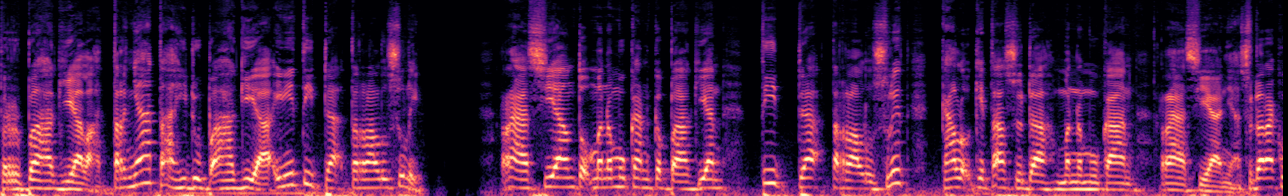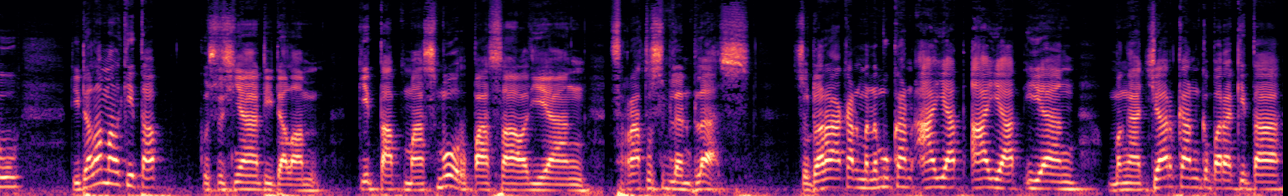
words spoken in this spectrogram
berbahagialah. Ternyata hidup bahagia ini tidak terlalu sulit. Rahasia untuk menemukan kebahagiaan tidak terlalu sulit kalau kita sudah menemukan rahasianya. Saudaraku, di dalam Alkitab, khususnya di dalam kitab Mazmur pasal yang 119 Saudara akan menemukan ayat-ayat yang mengajarkan kepada kita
